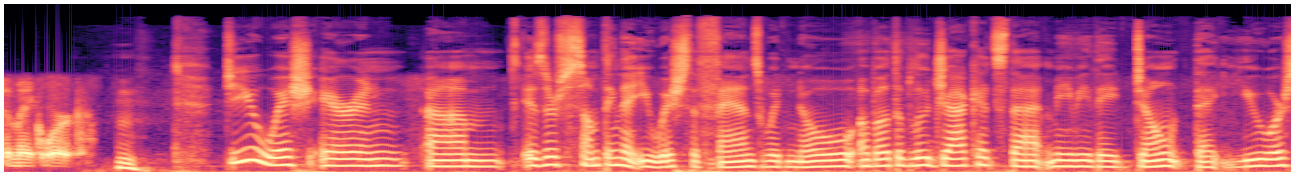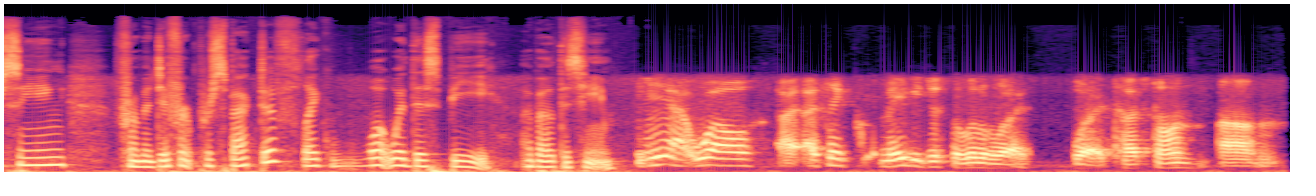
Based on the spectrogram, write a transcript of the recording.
to make work. Hmm. Do you wish, Aaron, um, is there something that you wish the fans would know about the Blue Jackets that maybe they don't, that you are seeing from a different perspective? Like, what would this be about the team? Yeah, well, I, I think maybe just a little what I what I touched on. Um,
